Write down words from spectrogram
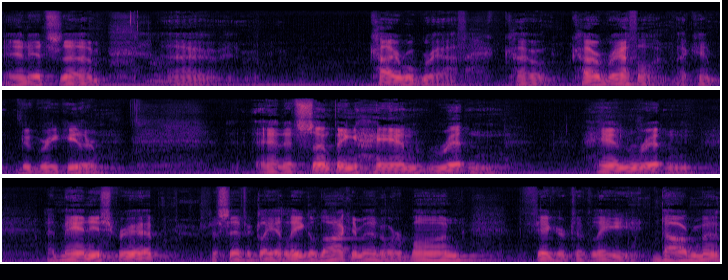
and it's um, uh, chirograph, chiro, chirographon. I can't do Greek either, and it's something handwritten, handwritten, a manuscript specifically a legal document or bond, figuratively dogma,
